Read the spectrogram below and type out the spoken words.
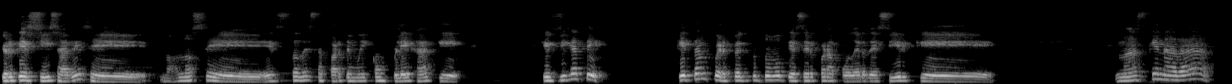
creo que sí, ¿sabes? Eh, no, no sé, es toda esta parte muy compleja que, que fíjate qué tan perfecto tuvo que ser para poder decir que más que nada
